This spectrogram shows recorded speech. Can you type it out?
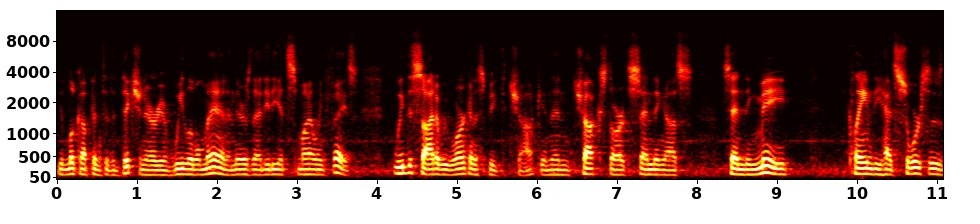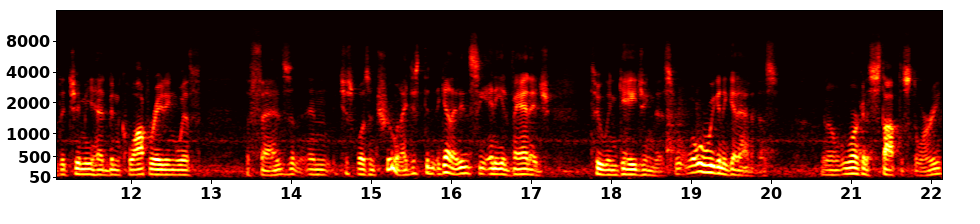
you look up into the dictionary of "wee little man," and there's that idiot smiling face. We decided we weren't going to speak to Chuck, and then Chuck starts sending us sending me. He claimed he had sources that Jimmy had been cooperating with the feds, and, and it just wasn't true. And I just didn't, again, I didn't see any advantage to engaging this. What were we going to get out of this? You know, we weren't going to stop the story.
